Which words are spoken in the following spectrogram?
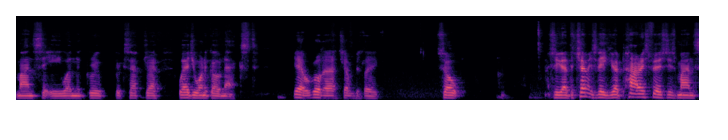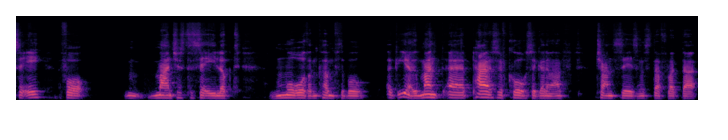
Man City won the group, etc. Where do you want to go next? Yeah, we'll go there. Champions League. So, so you had the Champions League. You had Paris versus Man City. I thought Manchester City looked more than comfortable. You know, Man, uh, Paris, of course, are going to have chances and stuff like that.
